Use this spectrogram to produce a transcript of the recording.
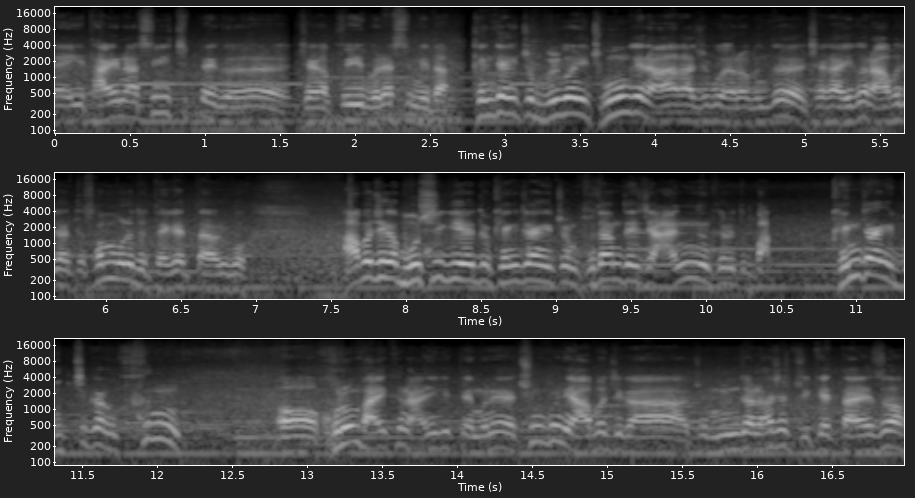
예, 이 다이나 스위치백을 제가 구입을 했습니다. 굉장히 좀 물건이 좋은 게 나와가지고 여러분들 제가 이건 아버지한테 선물해도 되겠다. 그리고 아버지가 모시기에도 굉장히 좀 부담되지 않는 그래도 막 굉장히 묵직하고 큰 어, 그런 바이크는 아니기 때문에 충분히 아버지가 좀 운전을 하실 수 있겠다 해서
